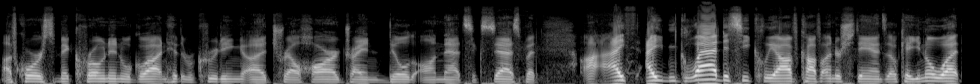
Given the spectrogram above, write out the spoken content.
Of course, Mick Cronin will go out and hit the recruiting uh, trail hard, try and build on that success. But I, I, I'm glad to see Kliavkoff understands, okay, you know what?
